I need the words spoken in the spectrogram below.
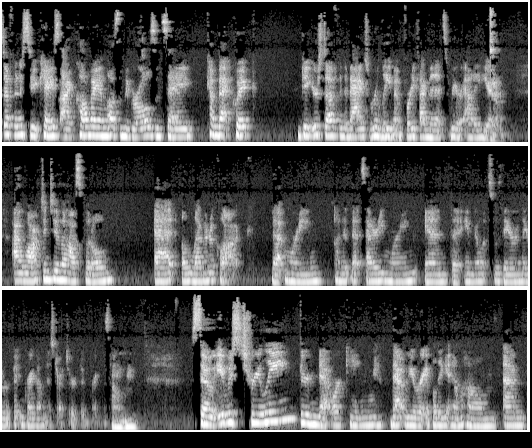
stuff in a suitcase. I call my in-laws and the girls and say, come back quick. Get your stuff in the bags. We're leaving. 45 minutes. We are out of here. I walked into the hospital at 11 o'clock that morning, on that Saturday morning, and the ambulance was there and they were putting Greg on the stretcher to bring us home. Mhm. So it was truly through networking that we were able to get him home. Um,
